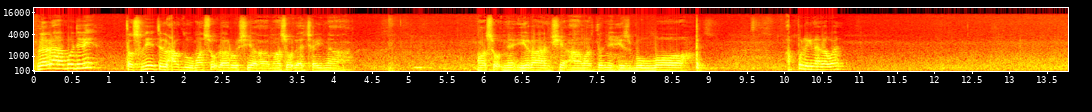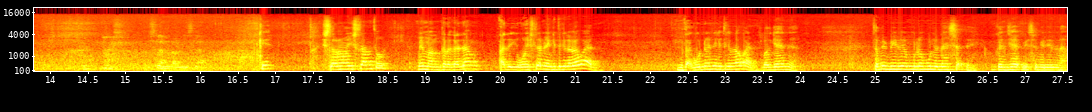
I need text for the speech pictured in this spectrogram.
Lalah apa jadi? Tasliyatul adu Masuklah Rusia Masuklah China Masuknya Iran, Syiah, maksudnya Hizbullah Apa lagi nak lawan? Islam lawan Islam. Okey. Islam lawan Islam tu Memang kadang-kadang Ada orang Islam yang kita kena lawan. Yang tak guna ni kita kena lawan Sebagiannya Tapi bila mula-mula nasihat ni Bukan jihad bisa bilillah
